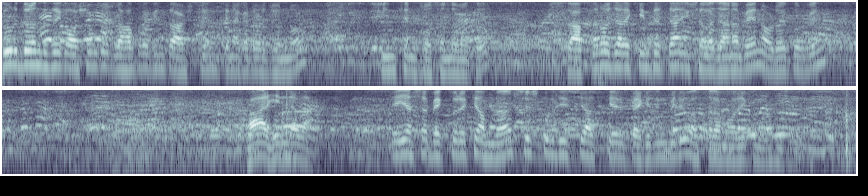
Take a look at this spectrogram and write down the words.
দূর দূরান্ত থেকে অসংখ্য গ্রাহকরা কিন্তু আসছেন কেনাকাটার জন্য কিনছেন পছন্দ মতো। তো আপনারাও যারা কিনতে চান ইনশাল্লাহ জানাবেন অর্ডার করবেন। এই আশা ব্যক্ত রেখে আমরা শেষ করে দিচ্ছি আজকের প্যাকেজিং ভিডিও। আসসালামু আলাইকুম রহমতুল্লাহ।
